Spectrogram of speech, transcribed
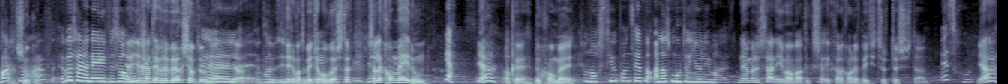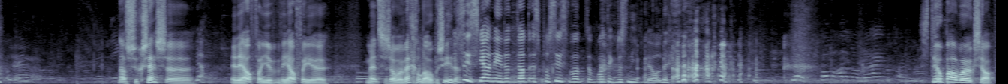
wacht maar af. We gaan even zo Ja, je gaat even de workshop doen, hè? Eh, Ja, want want- iedereen wordt een beetje onrustig. Zal ik gewoon meedoen? Ja, Ja? Oké, doe ik gewoon mee. nog stielpans hebben, anders moeten jullie maar... Nee, maar er staan hier wel wat. Ik, ik ga er gewoon even een beetje tussen staan. Is goed. Ja? Nou, succes. eh. Ja. De, helft van je, de helft van je mensen zijn weer weggelopen, zie je dat? Precies, ja, nee, dat, dat is precies wat, wat ik dus niet wilde. Steelpan workshop.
